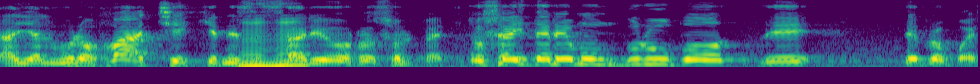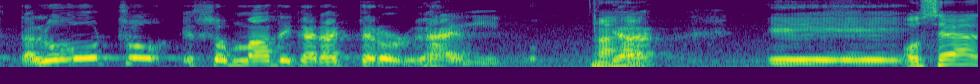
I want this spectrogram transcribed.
hay algunos baches que es necesario resolver. Entonces ahí tenemos un grupo de, propuestas. Los otros son más de carácter orgánico. Eh, o sea,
